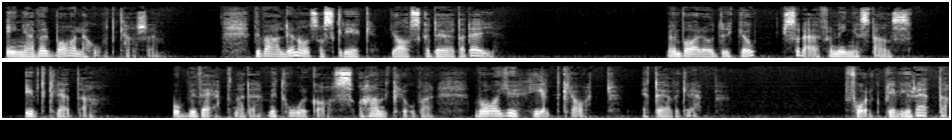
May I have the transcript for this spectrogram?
Inga verbala hot kanske. Det var aldrig någon som skrek ”jag ska döda dig”. Men bara att dyka upp sådär från ingenstans, utklädda och beväpnade med tårgas och handklovar var ju helt klart ett övergrepp. Folk blev ju rädda.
